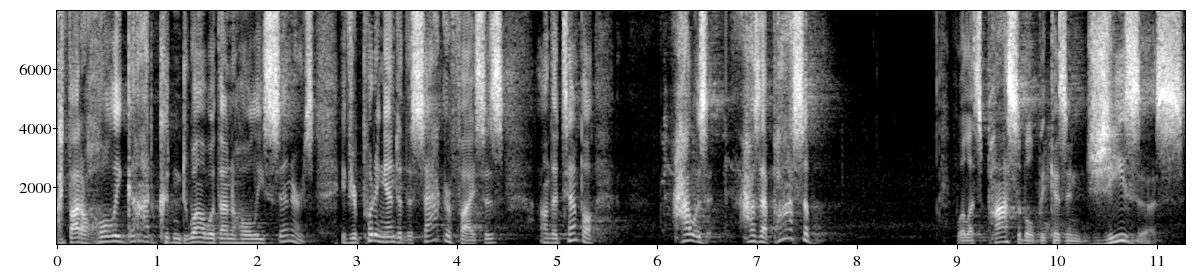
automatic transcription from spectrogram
I thought a holy God couldn't dwell with unholy sinners. If you're putting end to the sacrifices on the temple, how is, how is that possible? Well, it's possible because in Jesus,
